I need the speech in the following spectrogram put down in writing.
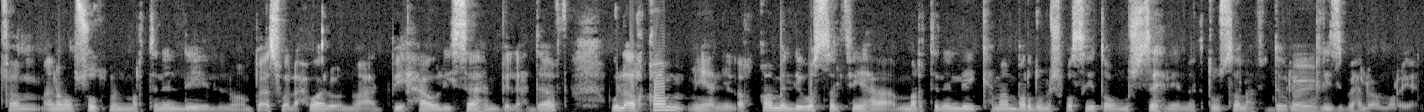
فانا مبسوط من مارتينيلي باسوء احواله انه قاعد بيحاول يساهم بالأهداف. والأرقام يعني الأرقام اللي وصل فيها مارتينيلي كمان برضه مش بسيطة ومش سهلة إنك توصلها في الدوري أيوة. الإنجليزي بهالعمر يعني.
